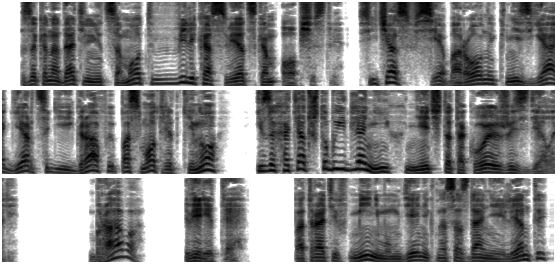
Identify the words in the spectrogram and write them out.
— законодательница мод в великосветском обществе. Сейчас все бароны, князья, герцоги и графы посмотрят кино и захотят, чтобы и для них нечто такое же сделали. Браво, верите! Потратив минимум денег на создание ленты,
